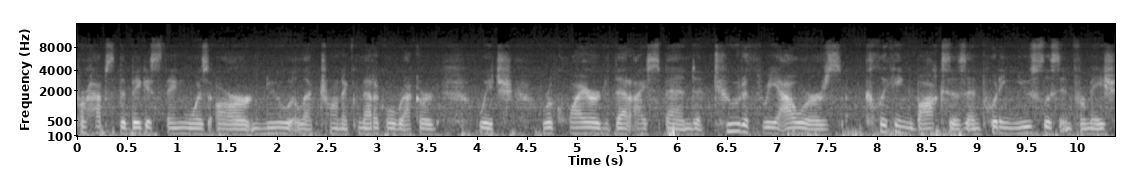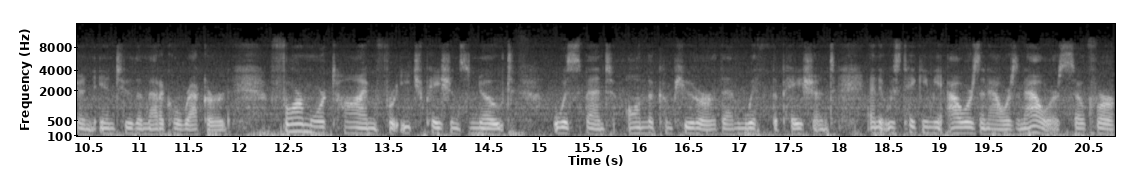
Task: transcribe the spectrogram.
Perhaps the biggest thing was our new electronic medical record, which required that I spend two to three hours clicking boxes and putting useless information into the medical record. Far more time for each patient's note was spent on the computer than with the patient. And it was taking me hours and hours and hours. So for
